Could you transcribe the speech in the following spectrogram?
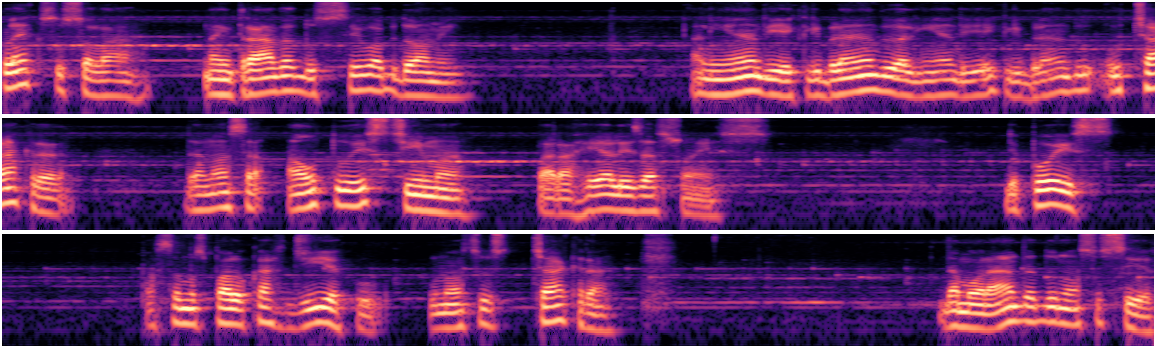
plexo solar, na entrada do seu abdômen, alinhando e equilibrando, alinhando e equilibrando o chakra da nossa autoestima para realizações. Depois passamos para o cardíaco, o nosso chakra da morada do nosso ser.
